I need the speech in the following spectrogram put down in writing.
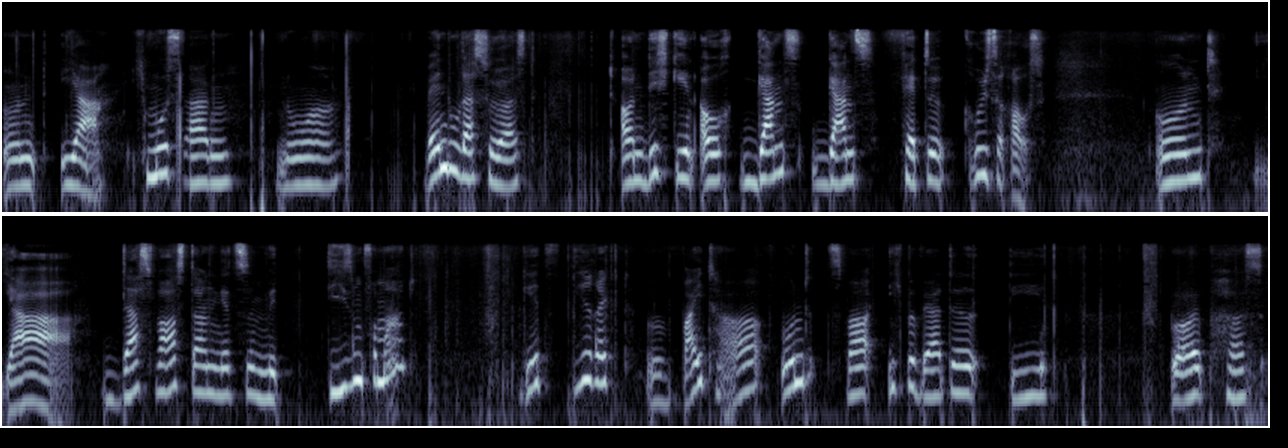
Und ja, ich muss sagen, Noah, wenn du das hörst, an dich gehen auch ganz, ganz fette Grüße raus. Und ja, das war's dann jetzt mit diesem Format. Geht's direkt weiter. Und zwar, ich bewerte die Brawl Pass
